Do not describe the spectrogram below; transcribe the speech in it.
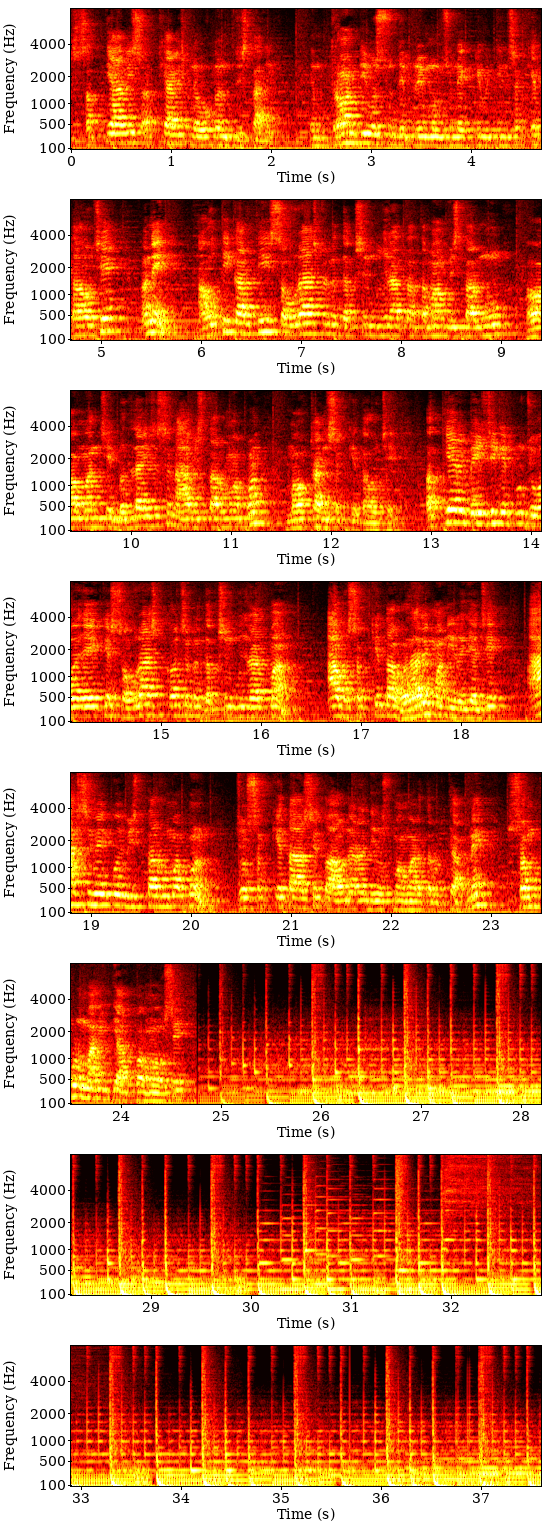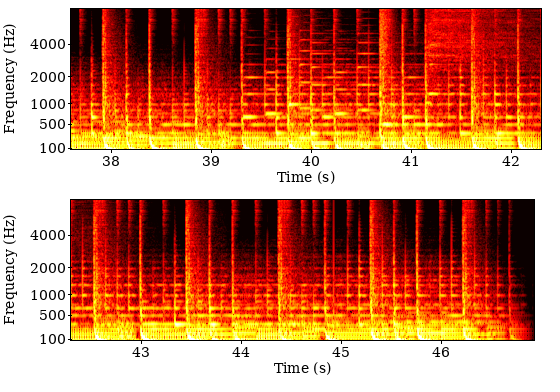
સત્યાવીસ, અઠ્યાવીસ ને ઓગણત્રીસ તારીખ. એમ ત્રણ દિવસ સુધી પ્રી મોન્સૂન એક્ટિવિટીની શક્યતાઓ છે અને આવતીકાલથી સૌરાષ્ટ્ર અને દક્ષિણ ગુજરાતના તમામ વિસ્તારનું હવામાન છે બદલાઈ જશે અને આ વિસ્તારોમાં પણ માવઠાની શક્યતાઓ છે. અત્યારે બેઝિક એટલું જોવા જાય કે સૌરાષ્ટ્ર, કચ્છ અને દક્ષિણ ગુજરાતમાં આ શક્યતા વધારે માની રહ્યા છે. આ સિવાય કોઈ વિસ્તારોમાં પણ જો શક્યતા હશે તો આવનારા દિવસમાં અમારા તરફથી આપને સંપૂર્ણ માહિતી આપવામાં આવશે.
